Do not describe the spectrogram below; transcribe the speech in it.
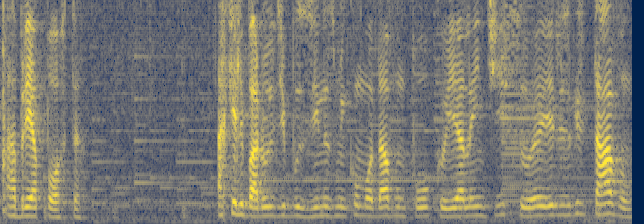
Abri a porta. Aquele barulho de buzinas me incomodava um pouco e, além disso, eles gritavam,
